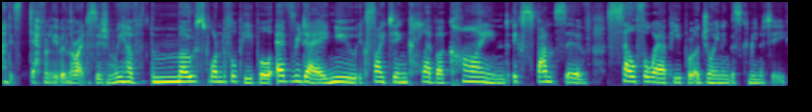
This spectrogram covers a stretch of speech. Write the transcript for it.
And it's definitely been the right decision. We have the most wonderful people every day, new, exciting, clever, kind, expansive, self aware people are joining this community.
